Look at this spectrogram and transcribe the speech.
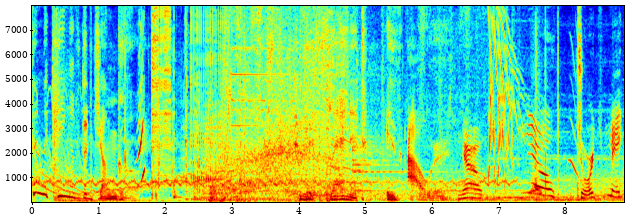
than the king of the jungle? This planet is ours. No, no, George make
